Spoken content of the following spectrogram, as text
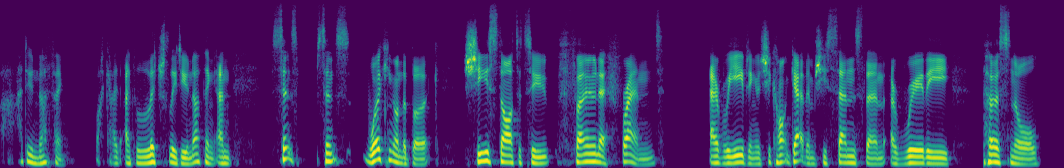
I do nothing. Like I, I literally do nothing. And since since working on the book, she started to phone a friend every evening, and she can't get them. She sends them a really personal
